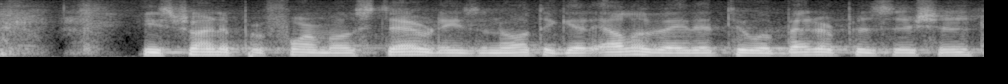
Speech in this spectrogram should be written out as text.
he's trying to perform austerities in order to get elevated to a better position,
